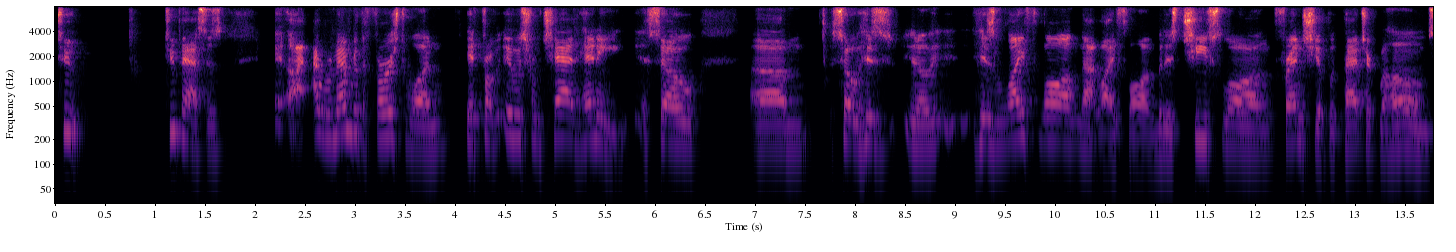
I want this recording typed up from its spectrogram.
Two, two passes. I, I remember the first one. It from it was from Chad Henne. So um, so his you know his lifelong not lifelong but his Chiefs long friendship with Patrick Mahomes.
